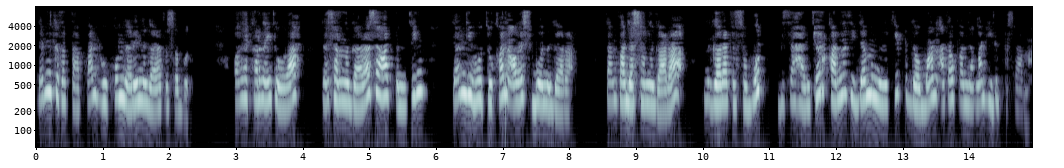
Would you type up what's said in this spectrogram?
dan ketetapan hukum dari negara tersebut. Oleh karena itulah, dasar negara sangat penting dan dibutuhkan oleh sebuah negara. Tanpa dasar negara, negara tersebut bisa hancur karena tidak memiliki pedoman atau pandangan hidup bersama,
